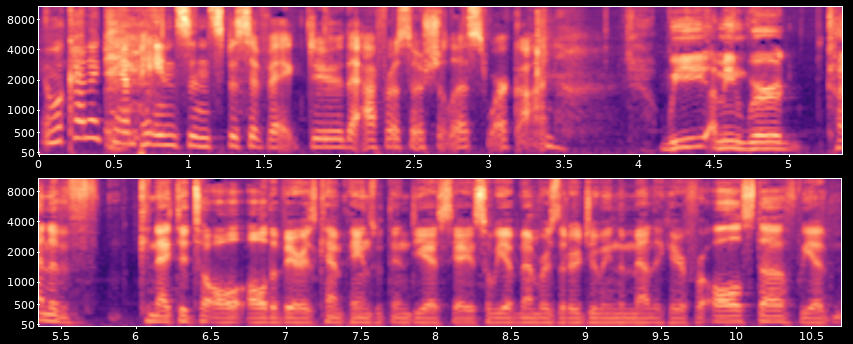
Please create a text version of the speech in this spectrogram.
And what kind of campaigns in specific do the Afro Socialists work on? We, I mean, we're kind of connected to all, all the various campaigns within DSA. So we have members that are doing the Medicare for All stuff. We have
